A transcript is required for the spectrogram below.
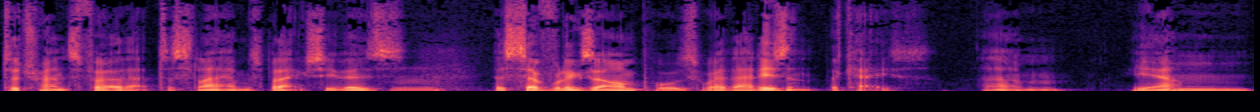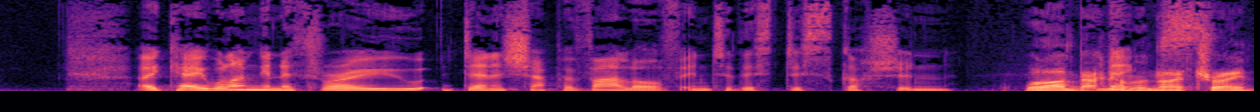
to transfer that to slams, but actually, there's there's several examples where that isn't the case. Um, yeah, Okay, well, I'm going to throw Denis Shapovalov into this discussion Well, I'm back on the night train.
